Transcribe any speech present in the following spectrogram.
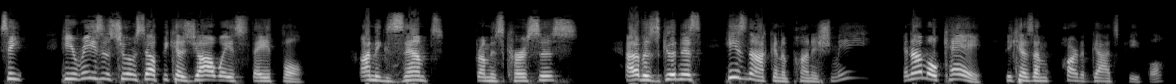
See, he reasons to himself because Yahweh is faithful. I'm exempt from his curses. Out of his goodness, he's not going to punish me. And I'm okay because I'm part of God's people.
